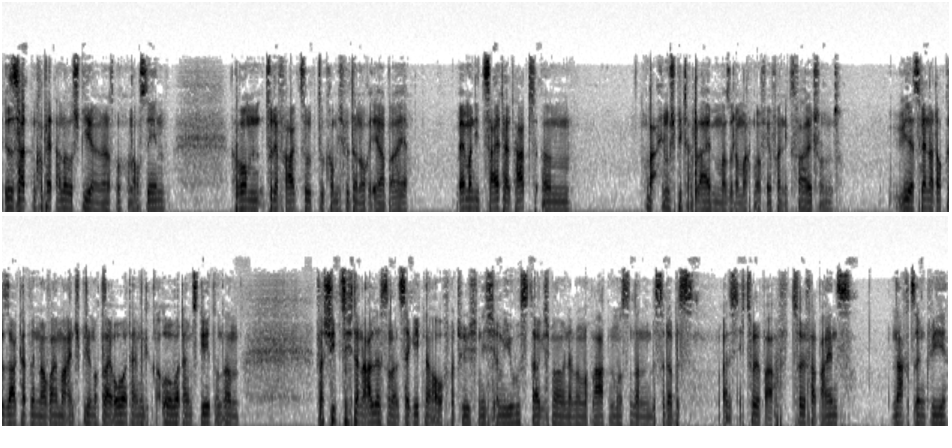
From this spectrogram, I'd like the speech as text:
ist es halt ein komplett anderes Spiel, ne? das muss man auch sehen. Aber um zu der Frage zurückzukommen, ich würde dann auch eher bei, wenn man die Zeit halt hat, ähm, bei einem Spieltag bleiben, also da macht man auf jeden Fall nichts falsch und wie der Sven hat auch gesagt hat, wenn auf einmal ein Spiel noch drei Overtime, Overtimes geht und dann verschiebt sich dann alles und dann ist der Gegner auch natürlich nicht amused, sage ich mal, wenn er dann noch warten muss und dann bist du da bis weiß ich nicht, 12 ab, 12 ab 1 nachts irgendwie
